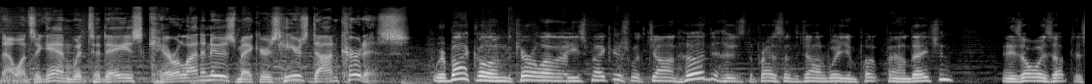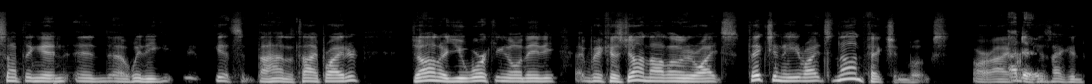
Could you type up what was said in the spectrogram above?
Now, once again, with today's Carolina Newsmakers, here's Don Curtis. We're back on the Carolina Newsmakers with John Hood, who's the president of the John William Pope Foundation, and he's always up to something. In, in uh, when he gets behind a typewriter, John, are you working on any? Because John not only writes fiction, he writes nonfiction books. Or I, I do. I guess I could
